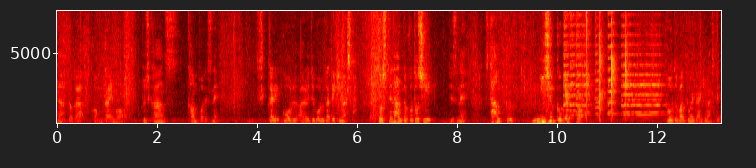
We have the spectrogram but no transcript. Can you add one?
なんとか今回も無事完完歩ですね。しっかりゴール歩いてゴールができました。そしてなんと今年ですねスタンプ20個ゲット。トートバッグもいただきまして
